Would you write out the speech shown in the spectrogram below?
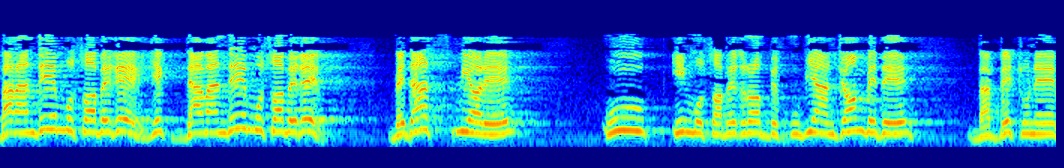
برنده مسابقه یک دونده مسابقه به دست میاره او این مسابقه را به خوبی انجام بده و بتونه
